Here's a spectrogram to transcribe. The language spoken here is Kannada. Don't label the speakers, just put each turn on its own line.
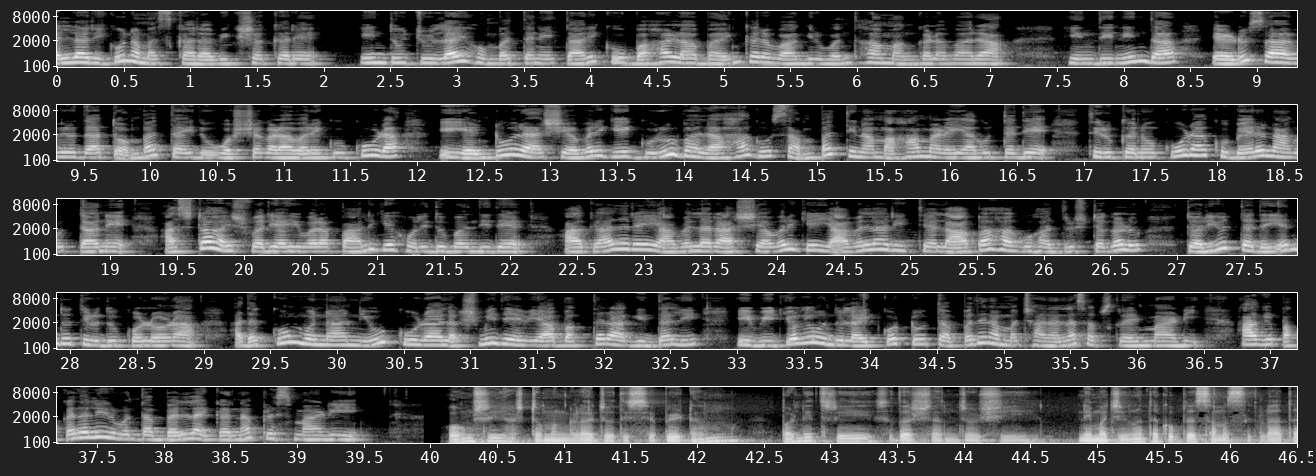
ಎಲ್ಲರಿಗೂ ನಮಸ್ಕಾರ ವೀಕ್ಷಕರೇ. ಇಂದು ಜುಲೈ ಒಂಬತ್ತನೇ ತಾರೀಕು ಬಹಳ ಭಯಂಕರವಾಗಿರುವಂತಹ ಮಂಗಳವಾರ. ಹಿಂದಿನಿಂದ ಎರಡು ಸಾವಿರದ ತೊಂಬತ್ತೈದು ವರ್ಷಗಳವರೆಗೂ ಕೂಡ ಈ ಎಂಟು ರಾಶಿಯವರಿಗೆ ಗುರುಬಲ ಹಾಗೂ ಸಂಪತ್ತಿನ ಮಹಾಮಳೆಯಾಗುತ್ತದೆ. ತಿರುಕನು ಕೂಡ ಕುಬೇರನಾಗುತ್ತಾನೆ. ಅಷ್ಟ ಐಶ್ವರ್ಯ ಇವರ ಪಾಲಿಗೆ ಹೊಲಿದು ಬಂದಿದೆ. ಹಾಗಾದರೆ ಯಾವೆಲ್ಲ ರಾಶಿಯವರಿಗೆ ಯಾವೆಲ್ಲ ರೀತಿಯ ಲಾಭ ಹಾಗೂ ಅದೃಷ್ಟಗಳು ದೊರೆಯುತ್ತದೆ ಎಂದು ತಿಳಿದುಕೊಳ್ಳೋಣ. ಅದಕ್ಕೂ ಮುನ್ನ ನೀವು ಕೂಡ ಲಕ್ಷ್ಮೀ ದೇವಿಯ ಭಕ್ತರಾಗಿದ್ದಲ್ಲಿ ಈ ವಿಡಿಯೋಗೆ ಒಂದು ಲೈಕ್ ಕೊಟ್ಟು ತಪ್ಪದೆ ನಮ್ಮ ಚಾನಲ್ನ ಸಬ್ಸ್ಕ್ರೈಬ್ ಮಾಡಿ. ಹಾಗೆ ಪಕ್ಕದಲ್ಲಿ ಇರುವಂಥ ಬೆಲ್ ಐಕನ್ನ ಪ್ರೆಸ್ ಮಾಡಿ.
ಓಂ ಶ್ರೀ ಅಷ್ಟಮಂಗಳ ಜ್ಯೋತಿಷ್ಯ ಪೀಠಂ, ಪಂಡಿತ್ ಶ್ರೀ ಸುದರ್ಶನ್ ಜೋಶಿ. ನಿಮ್ಮ ಜೀವನದ ಗುಪ್ತ ಸಮಸ್ಯೆಗಳಾದ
